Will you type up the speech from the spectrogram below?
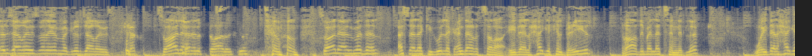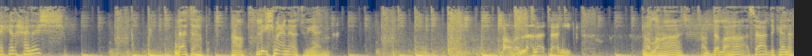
ارجع ريوس ولا يهمك نرجع ريوس. سؤالي على السؤال؟ تمام. سؤالي على المثل أسألك يقول لك عند هرة سراء إذا لحقك البعير غاضبا لا تسند له. وإذا لحقك الحنش لا تهبط. ها ليش معناته يعني؟ لا لا تعليق والله ماشي عبد الله ها أساعدك أنا.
